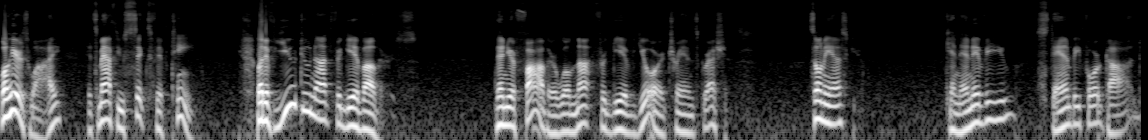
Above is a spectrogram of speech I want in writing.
Well, here's why. It's Matthew 6:15. But if you do not forgive others, then your Father will not forgive your transgressions. So let me ask you can any of you stand before God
